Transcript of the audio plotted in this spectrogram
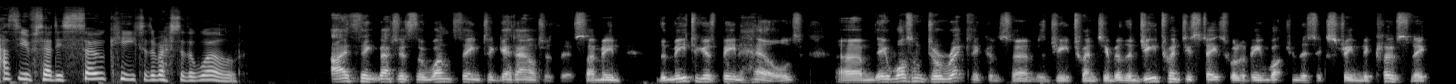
as you've said, is so key to the rest of the world. I think that is the one thing to get out of this. I mean, the meeting has been held. Um, it wasn't directly concerned with G20, but the G20 states will have been watching this extremely closely.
